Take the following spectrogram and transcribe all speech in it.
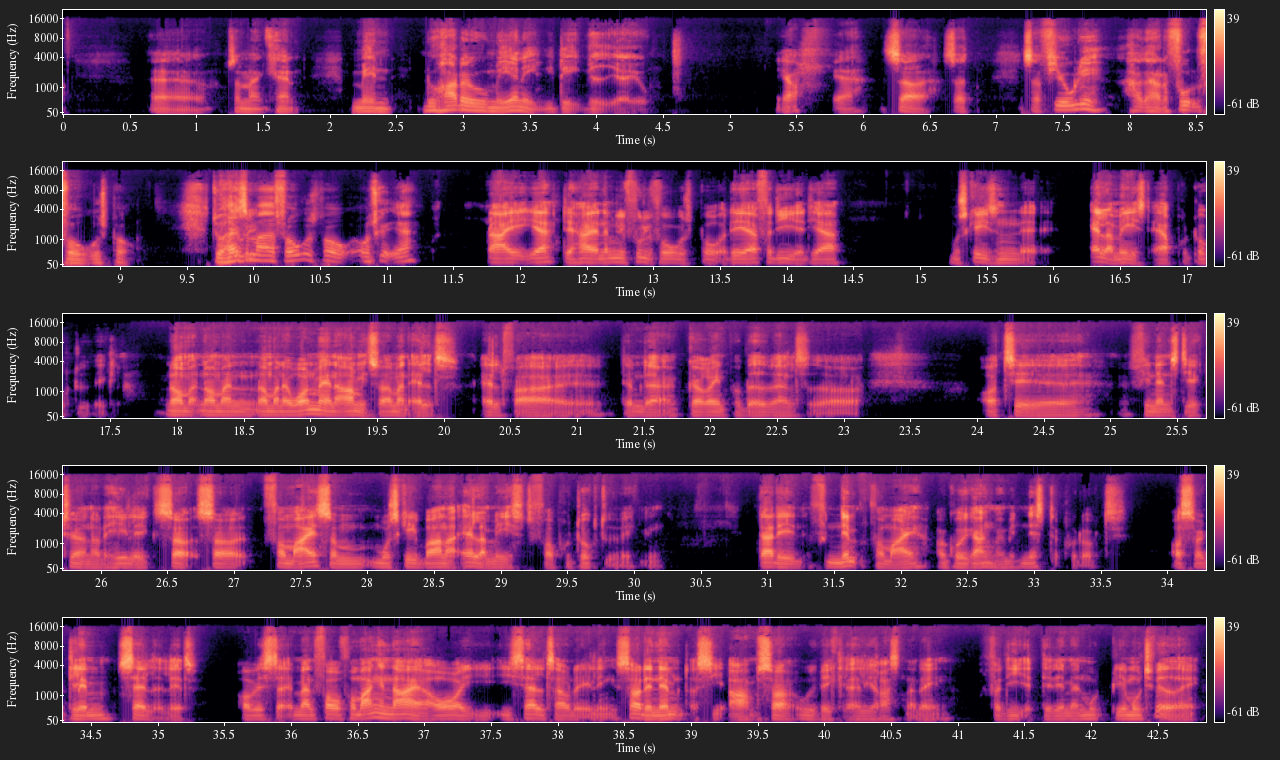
øh, som man kan. Men nu har du jo mere end en idé, ved jeg jo. Ja. Ja, så, så, så Fuely har, har du fuld fokus på. Du havde så meget fokus på, undskyld, ja, Nej, ja, det har jeg nemlig fuld fokus på, og det er fordi, at jeg måske sådan øh, allermest er produktudvikler. Når man, når man, når man er one-man army, så er man alt. Alt fra øh, dem, der gør rent på badeværelset, og, og til øh, finansdirektøren og det hele. Ikke? Så, så for mig, som måske brænder allermest for produktudvikling, der er det nemt for mig at gå i gang med mit næste produkt, og så glemme salget lidt. Og hvis man får for mange nejer over i, i salgsafdelingen, så er det nemt at sige, ah, så udvikler jeg lige resten af dagen. Fordi at det er det, man bliver motiveret af.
